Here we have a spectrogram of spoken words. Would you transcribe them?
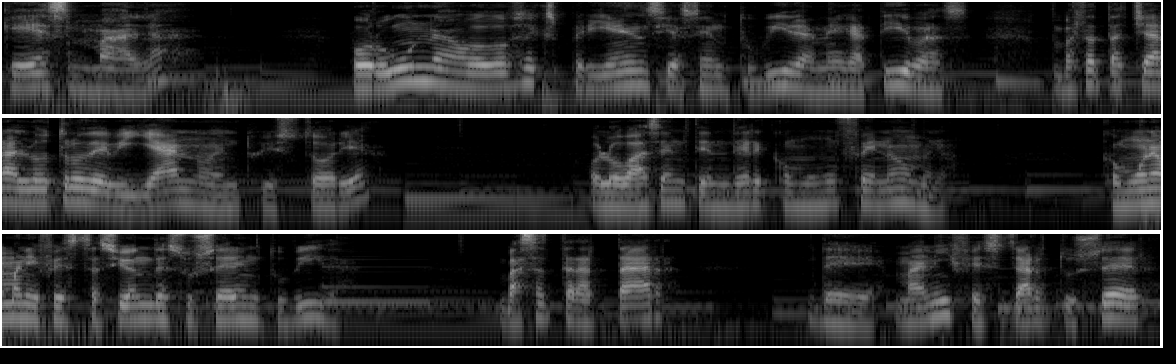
que es mala? Por una o dos experiencias en tu vida negativas, ¿vas a tachar al otro de villano en tu historia? O lo vas a entender como un fenómeno, como una manifestación de su ser en tu vida. Vas a tratar de manifestar tu ser,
